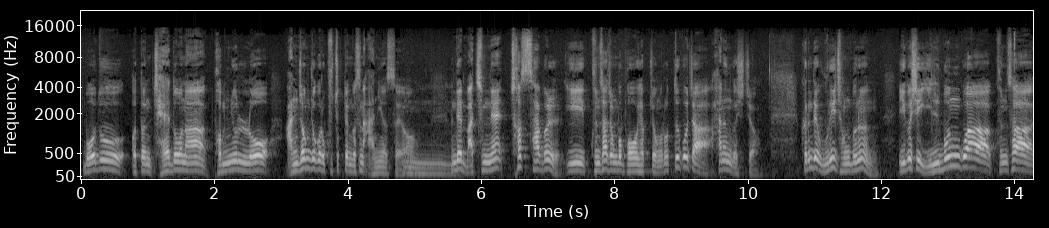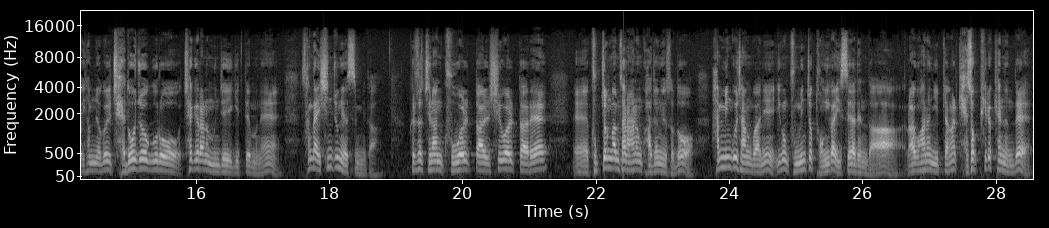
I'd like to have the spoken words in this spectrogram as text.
모두 어떤 제도나 법률로 안정적으로 구축된 것은 아니었어요. 근데 마침내 첫 삽을 이 군사정보보호협정으로 뜨고자 하는 것이죠. 그런데 우리 정부는 이것이 일본과 군사협력을 제도적으로 체결하는 문제이기 때문에 상당히 신중했습니다. 그래서 지난 9월달, 10월달에 국정감사를 하는 과정에서도 한민구 장관이 이건 국민적 동의가 있어야 된다라고 하는 입장을 계속 피력했는데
